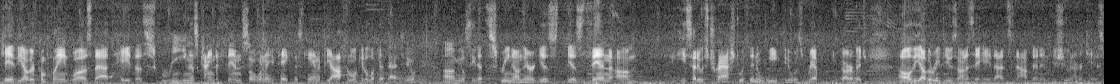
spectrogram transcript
Okay, the other complaint was that, hey, the screen is kind of thin, so when you take this canopy off, and we'll get a look at that too, um, you'll see that the screen on there is, is thin. Um, he said it was trashed within a week, it was ripped, garbage. All the other reviews on it say, hey, that's not been an issue in our case.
